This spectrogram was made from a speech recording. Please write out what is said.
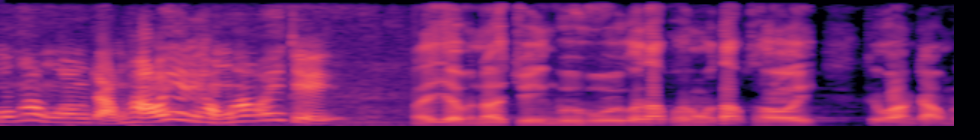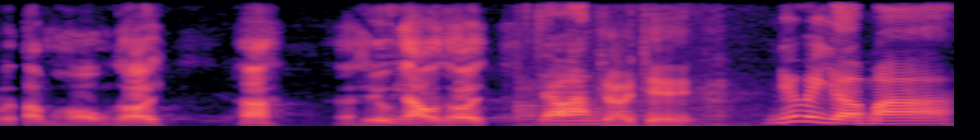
cũng không quan trọng hối hay không hối chị. Nãy giờ mình nói chuyện vui vui có tóc hay không có tóc thôi. Cái quan trọng là tâm hồn thôi ha? Hiểu nhau thôi. Chào anh. Chào chị. Nếu bây giờ mà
